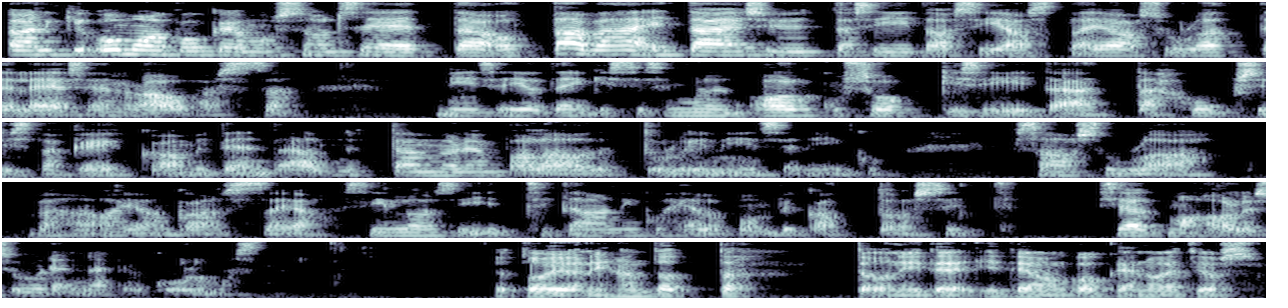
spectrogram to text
ainakin oma kokemus on se, että ottaa vähän etäisyyttä siitä asiasta ja sulattelee sen rauhassa. Niin se jotenkin se semmoinen alkusokki siitä, että hupsista keikkaa, miten täältä nyt tämmöinen palaute tuli, niin se niin kuin saa sulaa vähän ajan kanssa ja silloin siitä, sitä on niin kuin helpompi katsoa sit sieltä mahdollisuuden näkökulmasta. Ja toi on ihan totta. On itse on kokenut, että jos,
